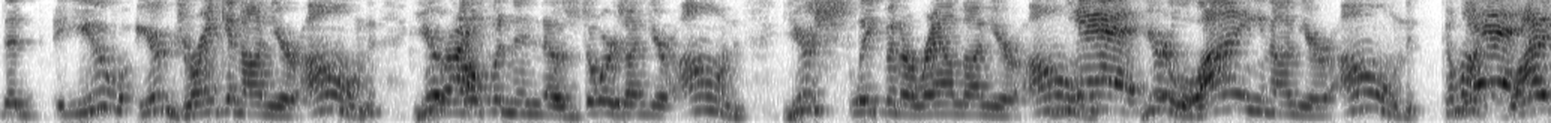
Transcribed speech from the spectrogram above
the you you're drinking on your own. You're Right. opening those doors on your own. You're sleeping around on your own. Yes. You're lying on your own. Come on. Yes. Why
